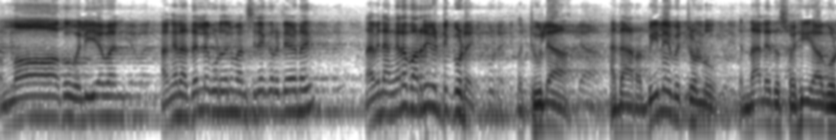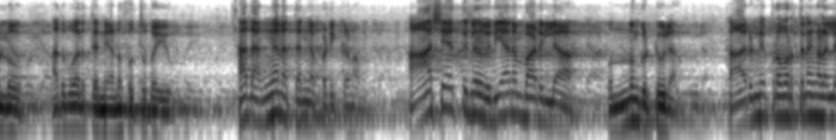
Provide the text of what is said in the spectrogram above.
അള്ളാഹു വലിയവൻ. അങ്ങനെ അതല്ലേ കൂടുതൽ മനസ്സിലേക്ക് റെഡിയാണ് അവൻ അങ്ങനെ പറഞ്ഞു കിട്ടിക്കൂടെ? പറ്റൂല. അത് അറബിയിലേ പറ്റുള്ളൂ. എന്നാലേ ഇത് സ്വഹിയാകുള്ളൂ അതുപോലെ തന്നെയാണ് ഹുത്തുബയും അതങ്ങനെ തന്നെ പഠിക്കണം. ആശയത്തിന് വ്യതിയാനം പാടില്ല. ഒന്നും കിട്ടൂല. കാരുണ്യ പ്രവർത്തനങ്ങളല്ലേ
